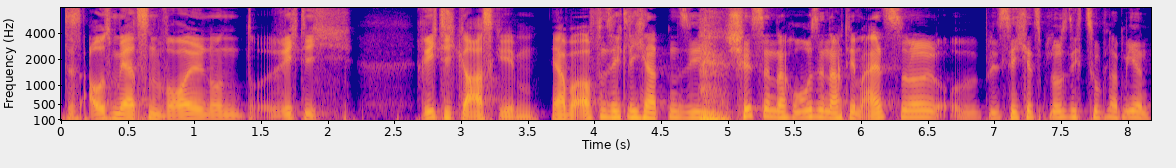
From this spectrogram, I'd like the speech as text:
das ausmerzen wollen und richtig, richtig Gas geben. Ja, aber offensichtlich hatten sie Schiss in der Hose nach dem 1-0, um sich jetzt bloß nicht zu blamieren.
